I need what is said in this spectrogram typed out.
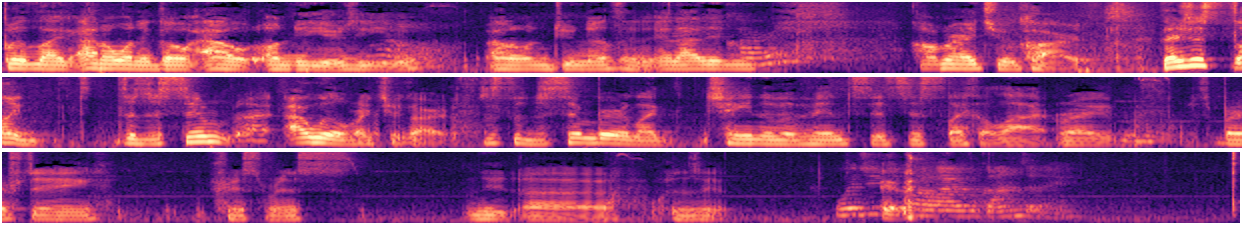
but like I don't wanna go out on New Year's Eve. I don't do nothing. And I didn't I'll write you a card. There's just like the December I will write you a card. Just the December like chain of events, it's just like a lot, right? It's birthday, Christmas, new uh what is it? What did you do while I was gone today?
